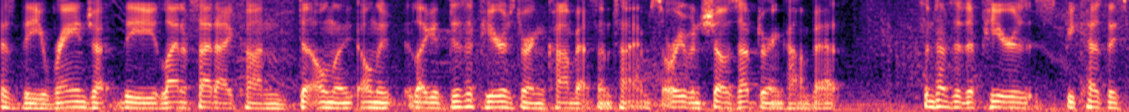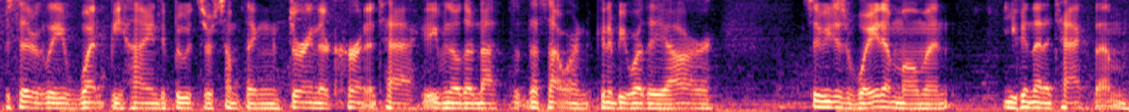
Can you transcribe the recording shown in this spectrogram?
Because the range, uh, the line of sight icon only, only, like it disappears during combat sometimes, or even shows up during combat. Sometimes it appears because they specifically went behind boots or something during their current attack, even though they're not, that's not going to be where they are. So if you just wait a moment, you can then attack them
